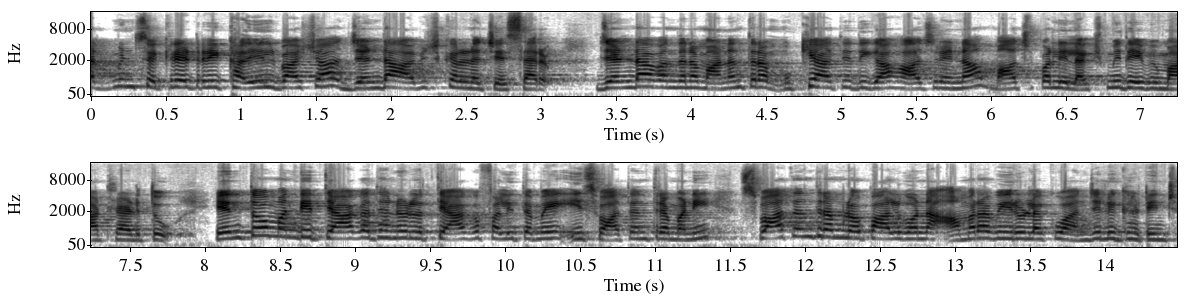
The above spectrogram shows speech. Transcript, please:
అడ్మిన్ సెక్రటరీ ఖలీల్ బాషా జెండా ఆవిష్కరణ చేశారు. జెండా వందనం అనంతరం ముఖ్య అతిథిగా హాజరైన మాచుపల్లి లక్ష్మీదేవి మాట్లాడుతూ ఎంతో మంది త్యాగధనుల త్యాగ ఫలితమే ఈ స్వాతంత్ర్యమని స్వాతంత్ర్యంలో పాల్గొన్న అమరవీరులకు అంజలి ఘటించారు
